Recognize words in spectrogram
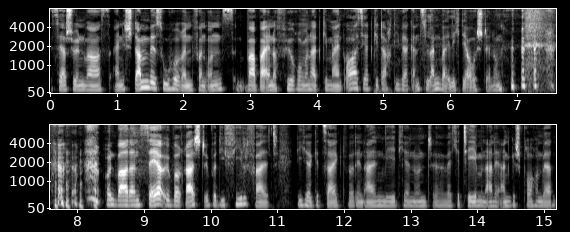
sehr schön war es, eine Stammbesucherin von uns war bei einer Führung und hat gemeint, oh, sie hat gedacht, die wäre ganz langweilig, die Ausstellung. und war dann sehr überrascht über die Vielfalt, die hier gezeigt wird in allen Medien und äh, welche Themen alle angesprochen werden.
